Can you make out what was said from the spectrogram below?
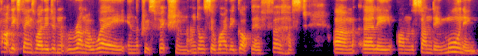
partly explains why they didn't run away in the crucifixion and also why they got there first um, early on the Sunday morning.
